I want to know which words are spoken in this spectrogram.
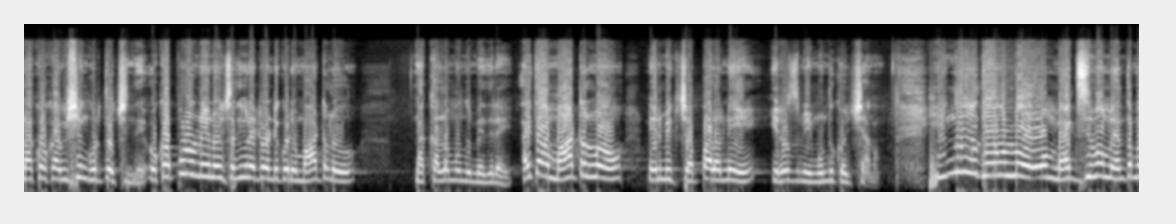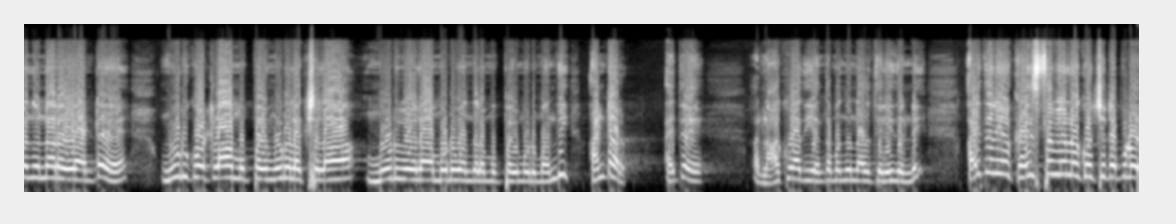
నాకు ఒక విషయం గుర్తొచ్చింది. ఒకప్పుడు నేను చదివినటువంటి కొన్ని మాటలు నా కళ్ళ ముందు మెదిలాయి. అయితే ఆ మాటలను నేను మీకు చెప్పాలని ఈరోజు మీ ముందుకు వచ్చాను. హిందూ దేవుళ్ళు మ్యాక్సిమం ఎంతమంది ఉన్నారయ్యా అంటే మూడు కోట్ల ముప్పై మూడు లక్షల మూడు వేల మూడు వందల ముప్పై మూడు మంది అంటారు. అయితే నాకు అది ఎంతమంది ఉన్నారో తెలియదండి. అయితే నేను క్రైస్తవ్యంలోకి వచ్చేటప్పుడు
